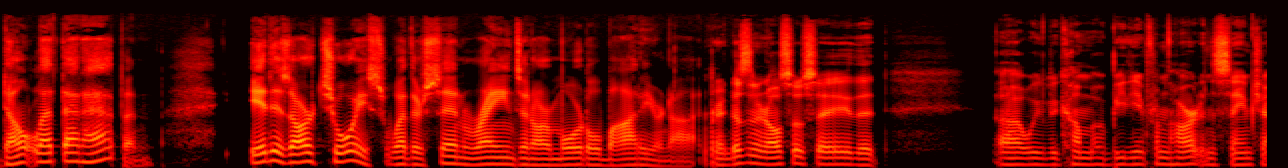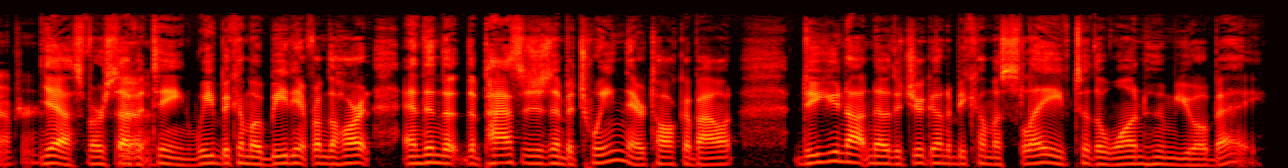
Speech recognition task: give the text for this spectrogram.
Don't let that happen. It is our choice whether sin reigns in our mortal body or not. Right. Doesn't it also say that uh, we've become obedient from the heart in the same chapter? Yes, verse Yeah. 17. We become obedient from the heart. And then the, the passages in between there talk about do you not know that you're going to become a slave to the one whom you obey?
